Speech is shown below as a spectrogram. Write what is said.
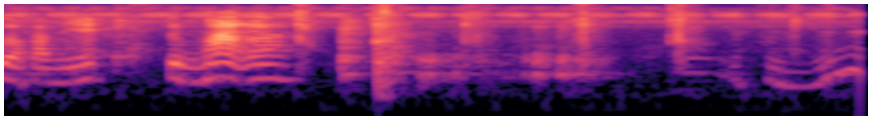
เผือกแบบนี้ถึงมากเลยอื้อหือ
